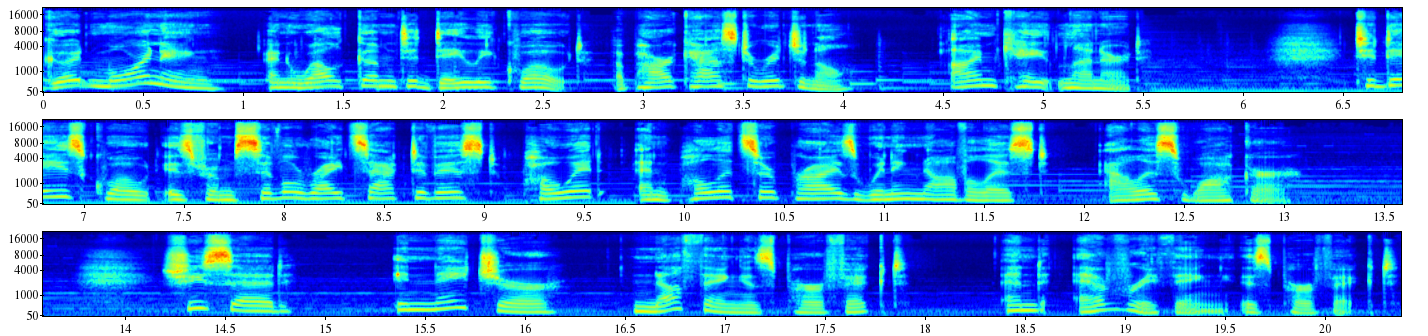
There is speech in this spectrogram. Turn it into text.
Good morning, and welcome to Daily Quote, a Parcast original. I'm Kate Leonard. Today's quote is from civil rights activist, poet, and Pulitzer Prize winning novelist Alice Walker. She said, In nature, nothing is perfect, and everything is perfect.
